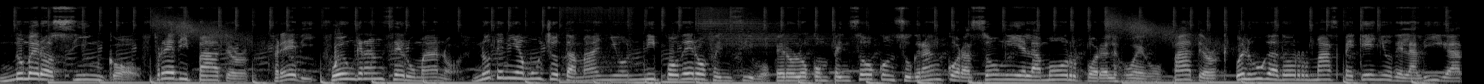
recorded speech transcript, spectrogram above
Número 5. Freddy Pater. Freddy fue un gran ser humano. No tenía mucho tamaño ni poder ofensivo, pero lo compensó con su gran corazón y el amor por el juego. Pater fue el jugador más pequeño de la liga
